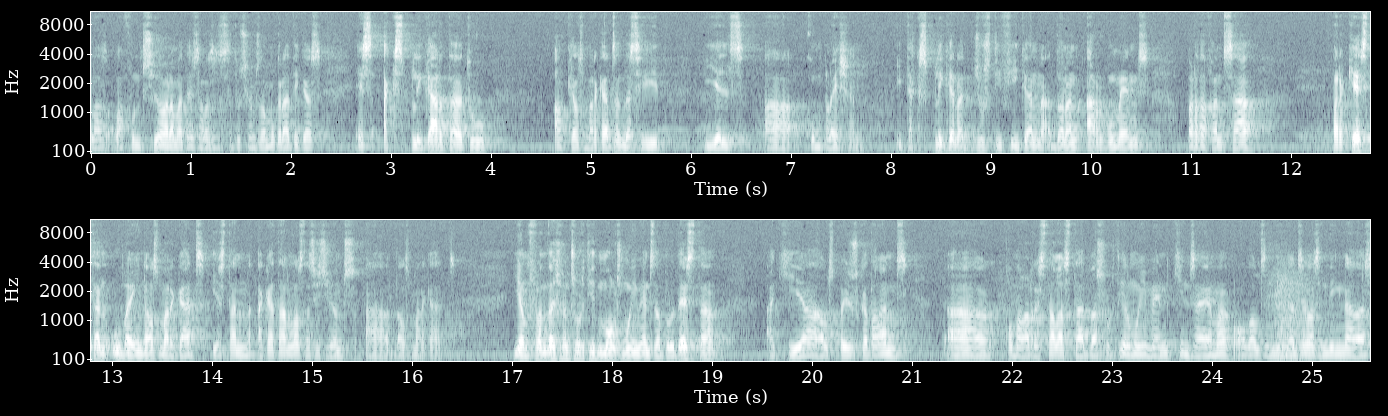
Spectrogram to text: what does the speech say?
La, la funció ara mateix de les institucions democràtiques és explicar-te a tu el que els mercats han decidit i ells eh, compleixen. I t'expliquen, et justifiquen, et donen arguments per defensar per què estan obeint els mercats i estan acatant les decisions eh, dels mercats. I enfront d'això han sortit molts moviments de protesta. Aquí als països catalans Eh, com a la resta de l'Estat va sortir el moviment 15M o dels indignats i les indignades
